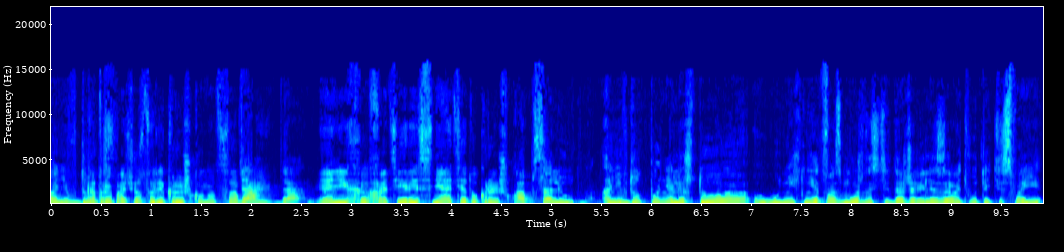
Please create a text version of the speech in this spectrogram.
они вдруг... Которые почувствовали крышку над собой. Да, да. И да. они хотели снять эту крышку. Абсолютно. Они вдруг поняли, что у них нет возможности даже реализовать вот эти свои,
